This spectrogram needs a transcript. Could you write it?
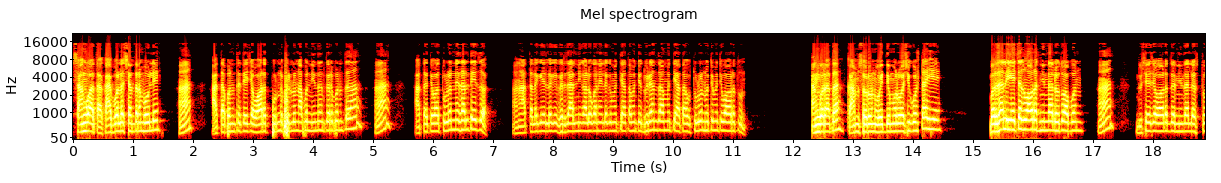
सांगू आता काय बोला शांताराम भाऊले? हा? आतापर्यंत त्याच्या वारात पूर्ण फिरलो आपण निंदन करेपर्यंत हा? आता तेव्हा तुळण नाही झालं त्याचं. आणि आता लगे लगे घरी जायला निघालो का नाही लगे म्हणते आता म्हणते धुऱ्यान जा म्हणते आता तुळण होते म्हणते वावरातून. सांग बरं आता. काम सरून वैद्य मरू अशी गोष्ट आहे. बरं झालं याच्याच वावरात निघालो होतो आपण हा? दुसऱ्याच्या वावरात जर निघाले असतो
